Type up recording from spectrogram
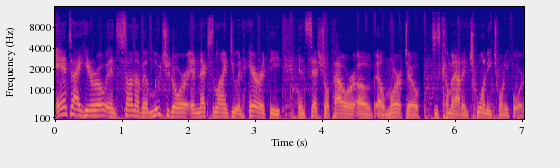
anti-hero and son of a luchador, and next in line to inherit the ancestral power of El Muerto. This is coming out in 2024.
